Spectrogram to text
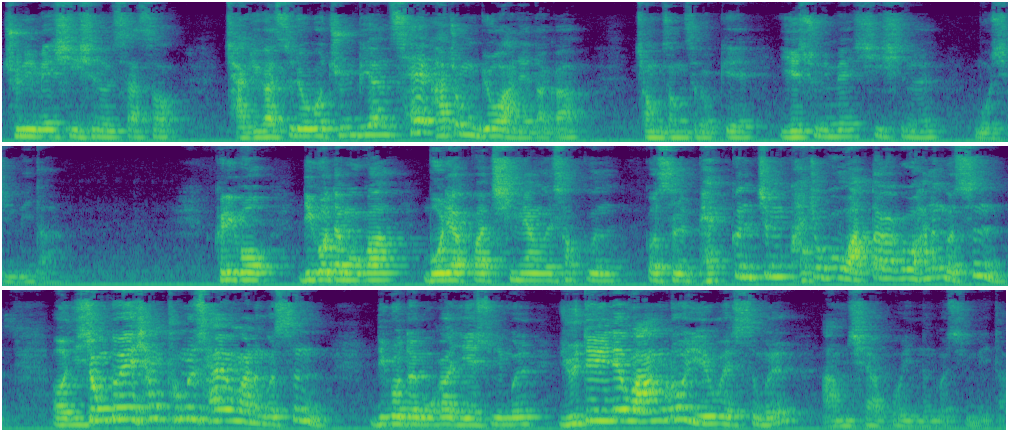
주님의 시신을 싸서 자기가 쓰려고 준비한 새 가족 묘 안에다가 정성스럽게 예수님의 시신을 모십니다. 그리고 니고데모가 모략과 침향을 섞은 것을 100근쯤 가지고 왔다 가고 하는 것은 어, 이 정도의 향품을 사용하는 것은 니고데모가 예수님을 유대인의 왕으로 예우했음을 암시하고 있는 것입니다.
